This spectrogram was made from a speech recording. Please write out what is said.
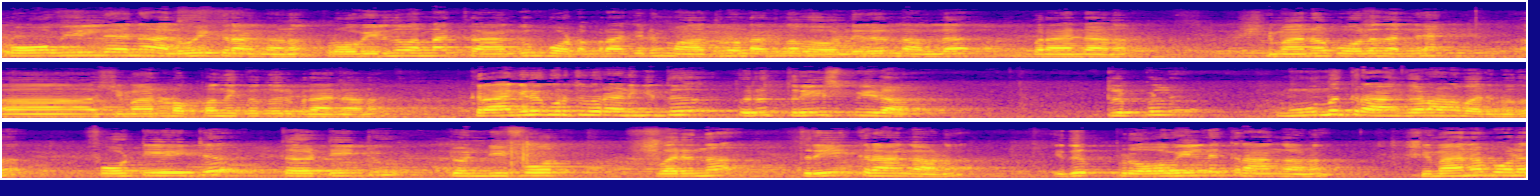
പ്രോവീലിന്റെ തന്നെ അലോയ് ക്രാങ്ക് ആണ്. പ്രോവീൽ എന്ന് പറഞ്ഞാൽ ക്രാങ്കും ബോട്ടം ബ്രാക്കറ്റും മാത്രം ഉണ്ടാക്കുന്ന വേൾഡിലെ ഒരു നല്ല ബ്രാൻഡാണ് ഷിമാനോ പോലെ തന്നെ ഷിമാനോടൊപ്പം നിൽക്കുന്ന ഒരു ബ്രാൻഡാണ് ക്രാങ്കിനെ കുറിച്ച് പറയുകയാണെങ്കിൽ ഇത് ഒരു ത്രീ സ്പീഡാണ് ട്രിപ്പിൾ മൂന്ന് ക്രാങ്കുകളാണ് വരുന്നത്. Forty eight thirty two twenty four വരുന്ന ത്രീ ക്രാങ്ക് ആണ് ഇത് പ്രോവീലിന്റെ ക്രാങ്ക് ആണ് ഷിമാനോ പോലെ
